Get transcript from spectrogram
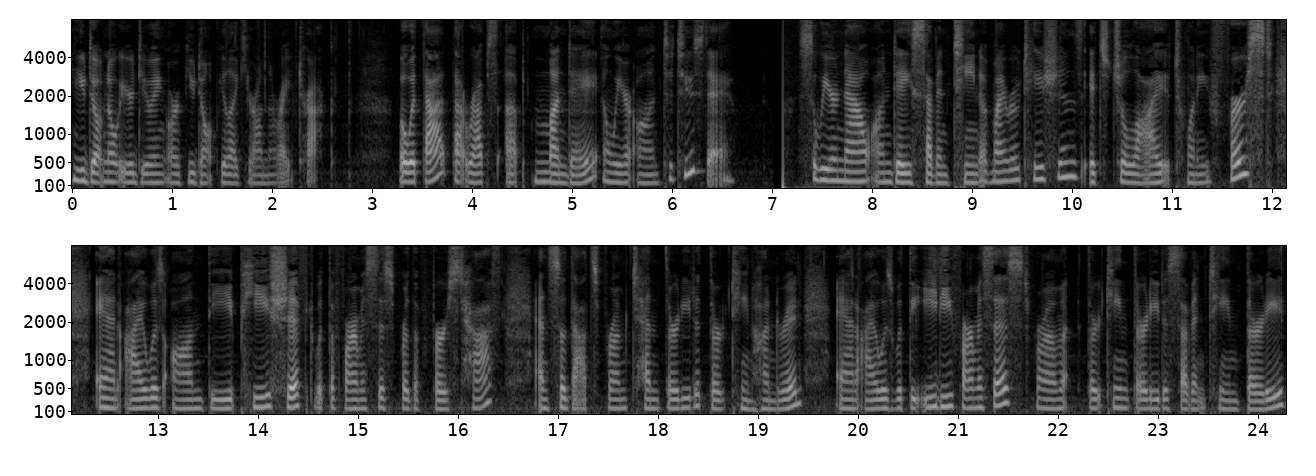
you don't know what you're doing or if you don't feel like you're on the right track. But with that, that wraps up Monday and we are on to Tuesday. So we are now on day 17 of my rotations. It's July 21st, and I was on the P shift with the pharmacist for the first half, and so that's from 10:30 to 1300, and I was with the ED pharmacist from 13:30 to 17:30,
